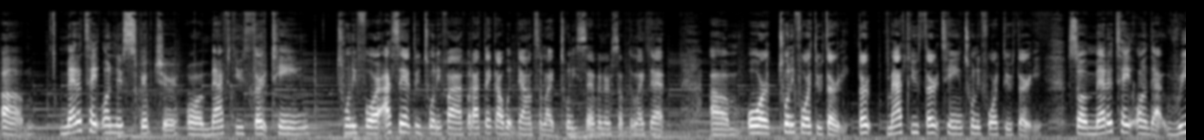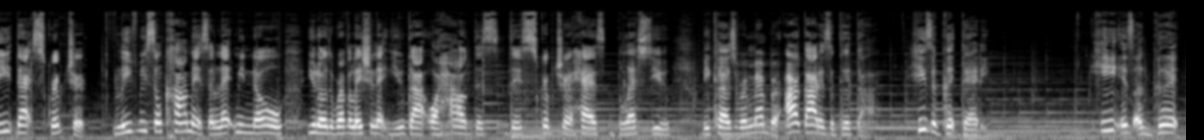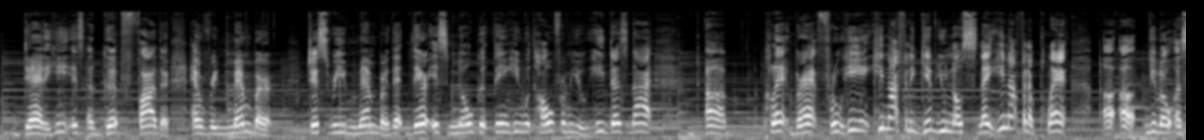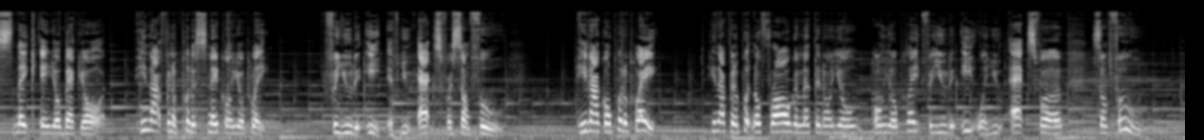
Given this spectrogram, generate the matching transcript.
um, meditate on this scripture or matthew 13 24 i said through 25 but i think i went down to like 27 or something like that. Um, or 24 through 30 Thir- matthew 13 24 through 30 so meditate on that. Read that scripture leave me some comments and let me know you know the revelation that you got or how this this scripture has blessed you. Because remember our god is a good god. He's a good daddy. He is a good daddy. He is a good father. And remember just remember that there is no good thing he withhold from you. He does not uh, plant bad fruit. He he not gonna give you no snake. He not gonna plant a, a you know a snake in your backyard he not finna put a snake on your plate for you to eat if you ask for some food. He not gonna put a plate. He not gonna put no frog or nothing on your on your plate for you to eat when you ask for some food.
